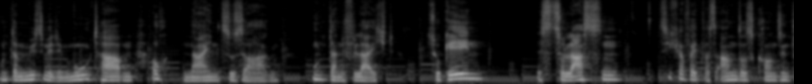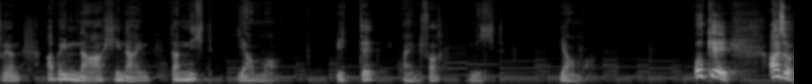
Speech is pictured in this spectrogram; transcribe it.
und dann müssen wir den Mut haben, auch Nein zu sagen und dann vielleicht zu gehen, es zu lassen, sich auf etwas anderes konzentrieren, aber im Nachhinein dann nicht jammern. Bitte einfach nicht jammern. Okay, also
